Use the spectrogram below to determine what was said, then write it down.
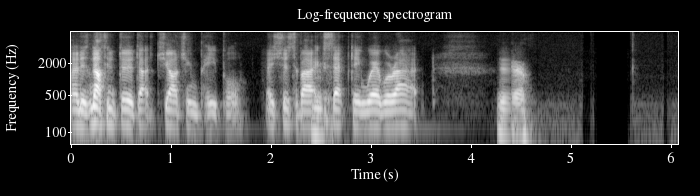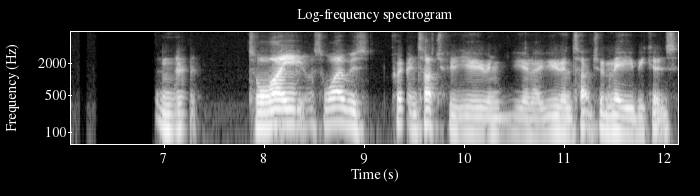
And it's nothing to do with that judging people. It's just about mm-hmm. accepting where we're at. Yeah. And so I so I was put in touch with you, and you know you in touch with me because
